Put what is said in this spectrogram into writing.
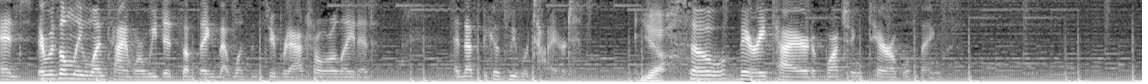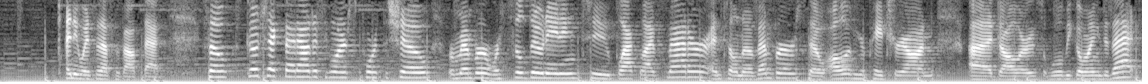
And there was only one time where we did something that wasn't supernatural related. And that's because we were tired. Yeah. So very tired of watching terrible things. Anyways, enough about that. So go check that out if you want to support the show. Remember, we're still donating to Black Lives Matter until November, so all of your Patreon uh, dollars will be going to that.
